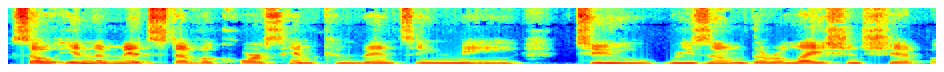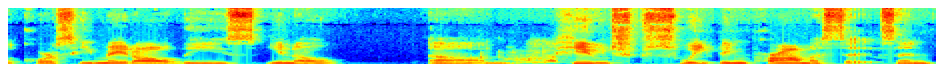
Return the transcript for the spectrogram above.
So in the midst of of course him convincing me to resume the relationship of course he made all these you know um, huge sweeping promises. And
